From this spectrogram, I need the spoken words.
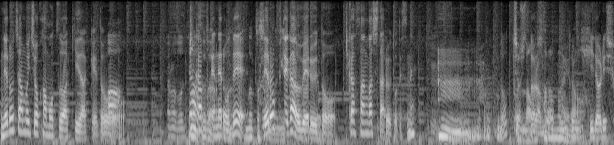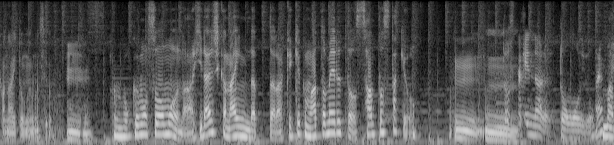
ネロちゃんも一応貨物脇だけどなるほど。ピカ、プテネロでネロプテが上ルートピカさんが下ルートですね。うん。だとしたらもう本当に左しかないと思いますよ。うん。僕もそう思うな左しかないんだったら結局まとめるとサントスタ教うん。うんとスタケになると思うよ？まあ、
